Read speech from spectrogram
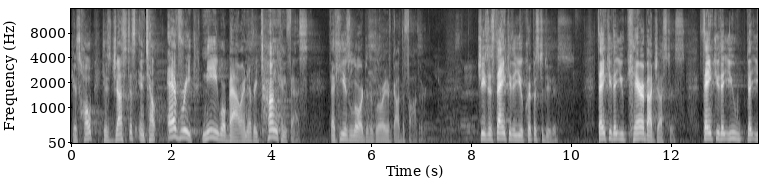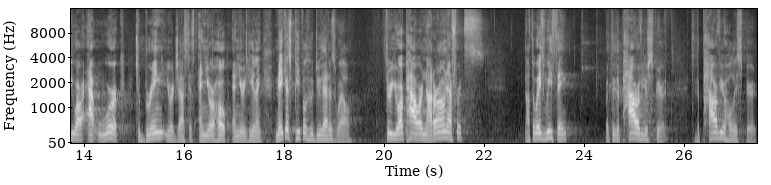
his hope, his justice until every knee will bow and every tongue confess that he is Lord to the glory of God the Father. Jesus, thank you that you equip us to do this. Thank you that you care about justice. Thank you that you, that you are at work to bring your justice and your hope and your healing. Make us people who do that as well through your power, not our own efforts, not the ways we think, but through the power of your Spirit, through the power of your Holy Spirit.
